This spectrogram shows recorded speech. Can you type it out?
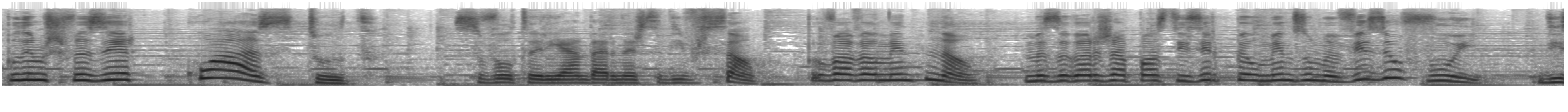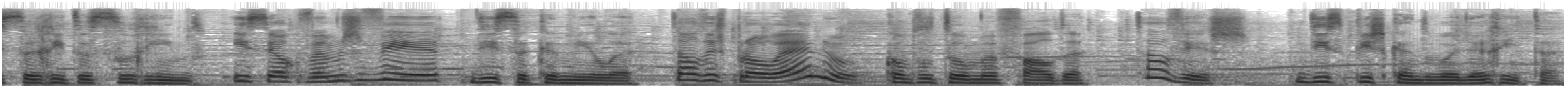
podemos fazer quase tudo. Se voltaria a andar nesta diversão? Provavelmente não, mas agora já posso dizer que pelo menos uma vez eu fui, disse a Rita sorrindo. Isso é o que vamos ver, disse a Camila. Talvez para o ano? completou uma falda. Talvez, disse piscando o olho a Rita.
